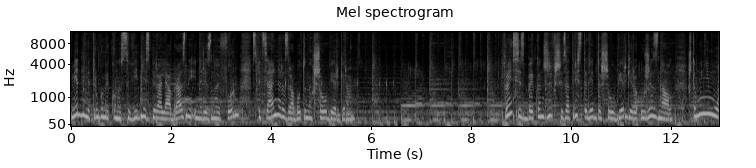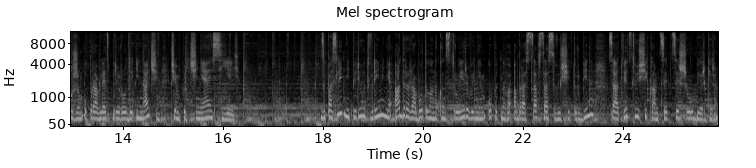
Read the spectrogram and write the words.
медными трубами конусовидной, спиралеобразной и нарезной форм, специально разработанных Шаубергером. Фрэнсис Бэкон, живший за 300 лет до Шаубергера, уже знал, что мы не можем управлять природой иначе, чем подчиняясь ей. За последний период времени Адра работала над конструированием опытного образца всасывающей турбины, соответствующей концепции Шаубергера.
